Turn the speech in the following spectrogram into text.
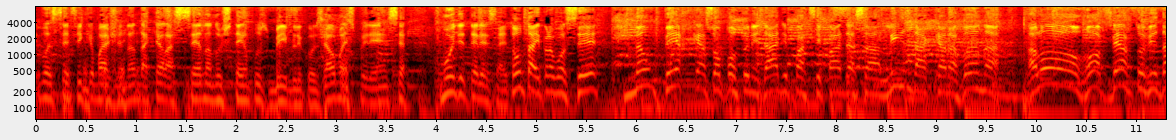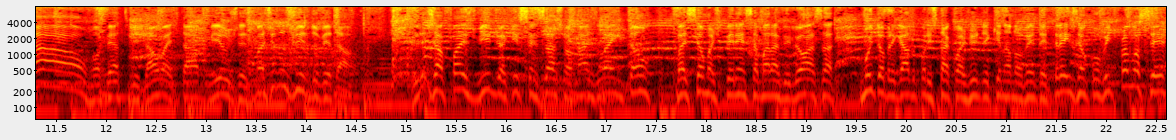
e você fica imaginando aquela cena nos tempos bíblicos. É uma experiência muito interessante. Então tá aí pra você, não perca essa oportunidade de participar dessa linda caravana. Alô, Roberto Vidal. Roberto Vidal vai estar, meu Jesus, imagina os vídeos do Vidal. Ele já faz vídeo aqui sensacionais lá, então vai ser uma experiência maravilhosa. Muito obrigado por estar com a gente aqui na 93. É um convite para você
